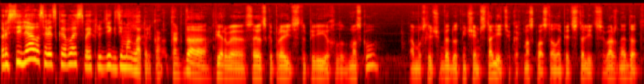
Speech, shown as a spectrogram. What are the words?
расселяла советская власть своих людей где могла только? Когда первое советское правительство переехало в Москву, а мы в следующем году отмечаем столетие, как Москва стала опять столицей, важная дата,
